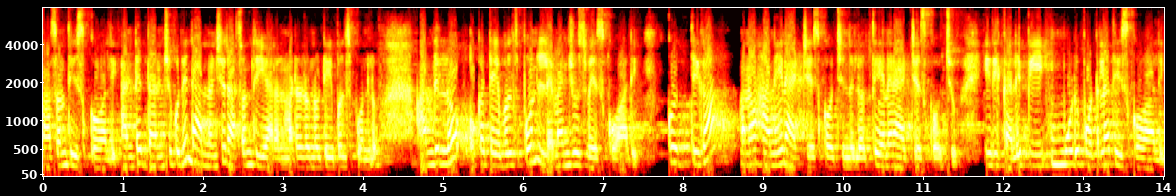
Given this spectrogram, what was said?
రసం తీసుకోవాలి. అంటే దంచుకుని దాని నుంచి రసం తీయాలన్నమాట రెండు టేబుల్ స్పూన్లు. అందులో ఒక టేబుల్ స్పూన్ లెమన్ జ్యూస్ వేసుకోవాలి. కొద్దిగా మనం హనీని యాడ్ చేసుకోవచ్చు ఇందులో తేనెని యాడ్ చేసుకోవచ్చు. ఇది కలిపి మూడు పూటలా తీసుకోవాలి.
